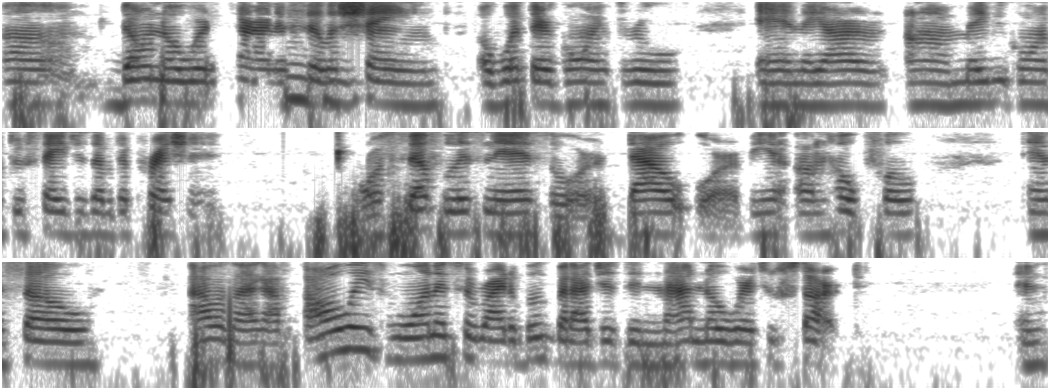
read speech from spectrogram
Um, don't know where to turn and feel Mhm. ashamed of what they're going through, and they are um, maybe going through stages of depression or selflessness or doubt or being unhopeful. And so I was like, I've always wanted to write a book, but I just did not know where to start. And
